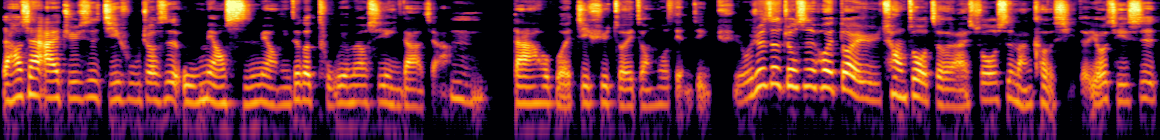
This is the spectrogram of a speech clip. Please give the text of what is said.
然后现在 IG 是几乎就是五秒、十秒，你这个图有没有吸引大家？嗯，大家会不会继续追踪或点进去？我觉得这就是会对于创作者来说是蛮可惜的，尤其是。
